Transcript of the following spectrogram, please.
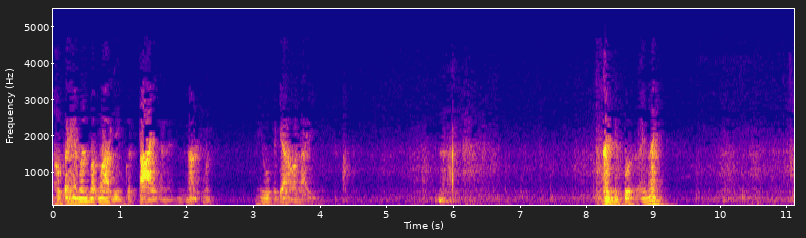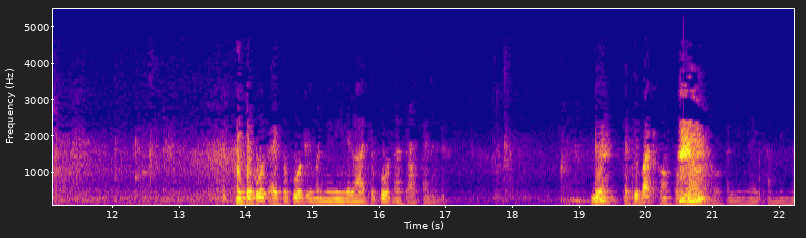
เอาไปให้มันมากๆยิ่งก็ตายกันนะหนักมันไม่รู้ปัญญาอะไรใครจะพูดอะไรไหม จะพูดอะไรก็พูดหรือมันไม่มีเวลาจะพูดนะต่อไปนั่นนะด้วยปฏิบัติของพวกเราเอากันยังไงทำยังไง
